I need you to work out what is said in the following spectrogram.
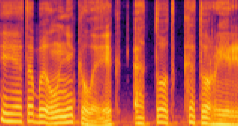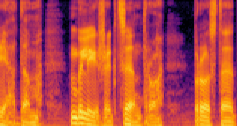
И это был не клык, а тот, который рядом, ближе к центру. Просто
